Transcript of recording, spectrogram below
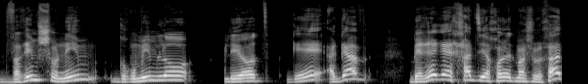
דברים שונים גורמים לו להיות גאה. אגב, ברגע אחד זה יכול להיות משהו אחד,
